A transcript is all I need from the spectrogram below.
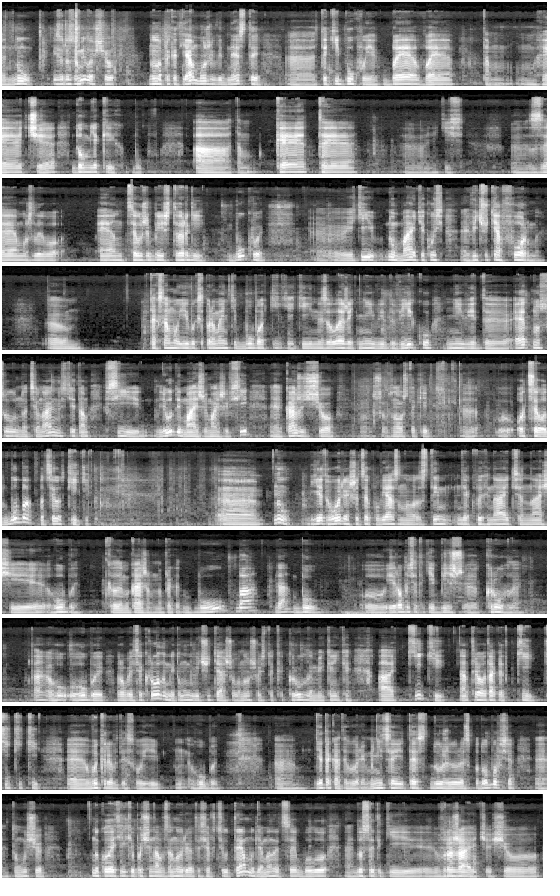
Ну, і зрозуміло, що, ну, наприклад, я можу віднести такі букви, як Б, В, там, Г, Ч до м'яких букв. А там К, Т, е, якісь е, З, можливо, Н це вже більш тверді букви, е, які ну, мають якусь е, відчуття форми. Так само і в експерименті Буба Кікі, який не залежить ні від віку, ні від е, етносу, національності. Там всі люди, майже майже всі, е, кажуть, що, що знову ж таки, е, оце от Буба, оце от Кікі. Е, ну, є теорія, що це пов'язано з тим, як вигинаються наші губи, коли ми кажемо, наприклад, буба, да? бу. І робиться таке більш е, кругле. Гу- Губи робляться круглими, тому відчуття, що воно щось таке кругле, м'якеньке. А кікі, нам треба так от кі, кі-кі-кі, е, викривити свої губи. Е, Є така теорія. Мені цей тест дуже-дуже сподобався, е, тому що ну, коли я тільки починав занурюватися в цю тему, для мене це було е, досить таки вражаюче, що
